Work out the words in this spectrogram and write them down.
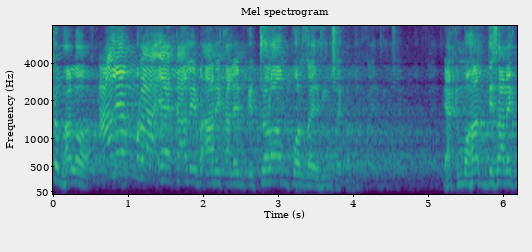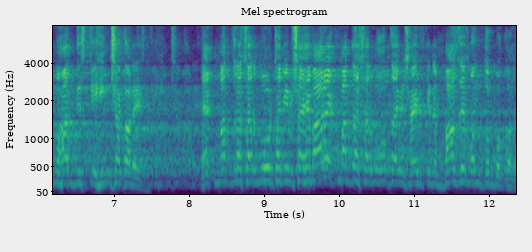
তো ভালো, আলেমরা এক আলেম আরেক আলেমকে চরম পর্যায়ে হিংসা করে। এক মহাদ্দিস আরেক মহাদ্দিসকে হিংসা করে। এক মাদ্রাসার মুহতামিম সাহেব আরেক মাদ্রাসার মুহতামিম সাহেব কিনা বাজে মন্তব্য করে।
